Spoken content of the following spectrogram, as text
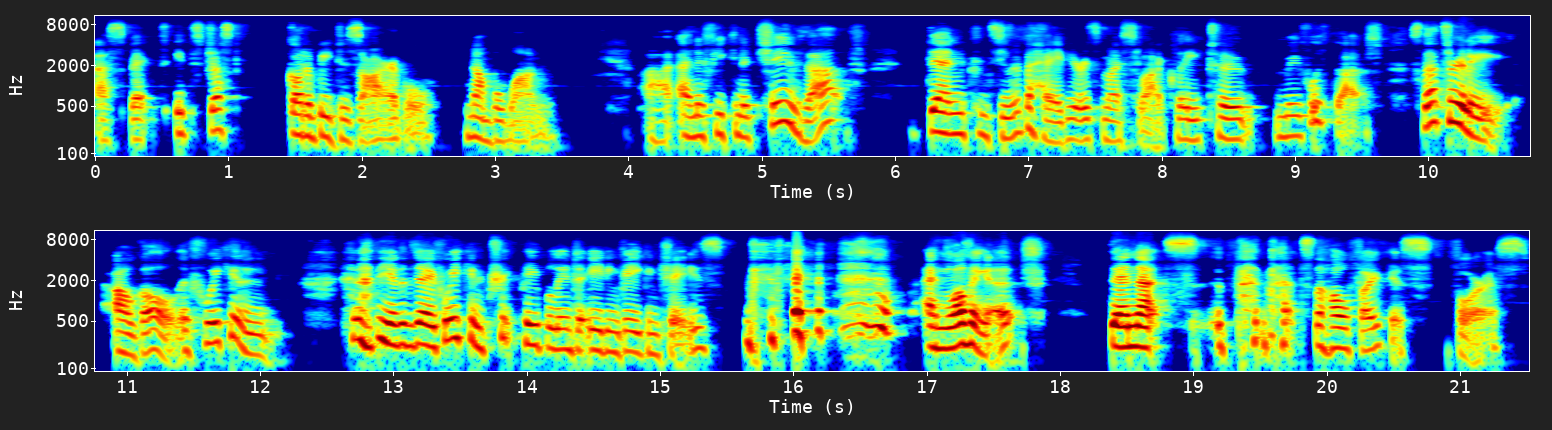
aspect. It's just got to be desirable, number one. Uh, and if you can achieve that, then consumer behavior is most likely to move with that. So that's really our goal. If we can, at the end of the day, if we can trick people into eating vegan cheese and loving it, then that's that's the whole focus for us.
